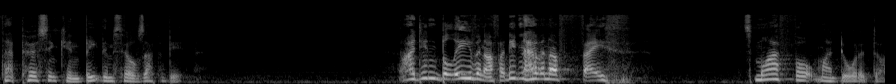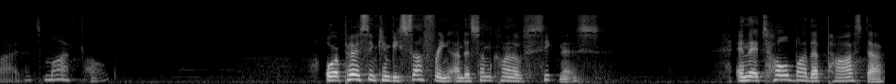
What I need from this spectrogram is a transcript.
that person can beat themselves up a bit. I didn't believe enough. I didn't have enough faith. It's my fault my daughter died. It's my fault. Or a person can be suffering under some kind of sickness, and they're told by the pastor,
